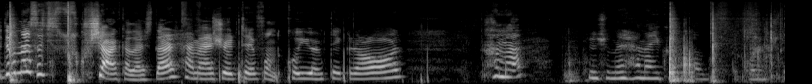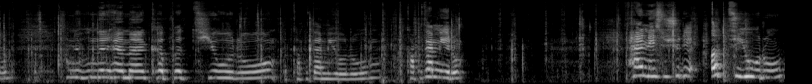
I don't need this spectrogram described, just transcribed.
Bir de bunlar saçı su kuşu arkadaşlar. Hemen şöyle telefonu koyuyorum tekrar. Hemen. Şimdi şunları hemen yukarı koymuştum. Şimdi bunları hemen kapatıyorum. Kapatamıyorum. Kapatamıyorum. Her neyse şuraya atıyorum.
